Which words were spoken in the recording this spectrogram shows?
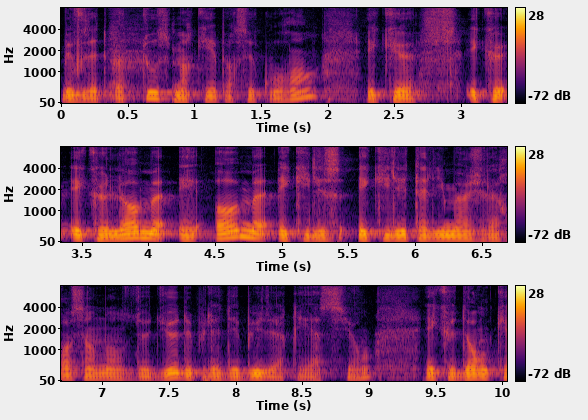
mais vous n'êtes pas tous marqués par ce courant, et que, l'homme est homme, et qu'il est, à l'image et la ressemblance de Dieu depuis le début de la création, et que donc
